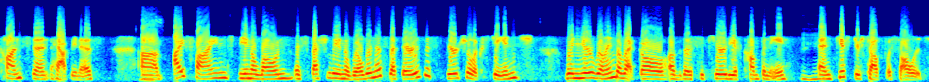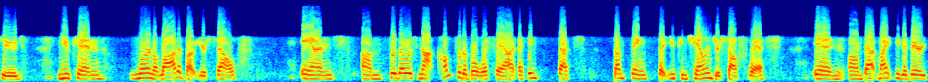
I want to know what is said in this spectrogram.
constant happiness. Um, I find being alone, especially in the wilderness, that there is a spiritual exchange when you're willing to let go of the security of company mm-hmm. and gift yourself with solitude. You can learn a lot about yourself. And um, for those not comfortable with that, I think that's something that you can challenge yourself with and um, that might be the very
